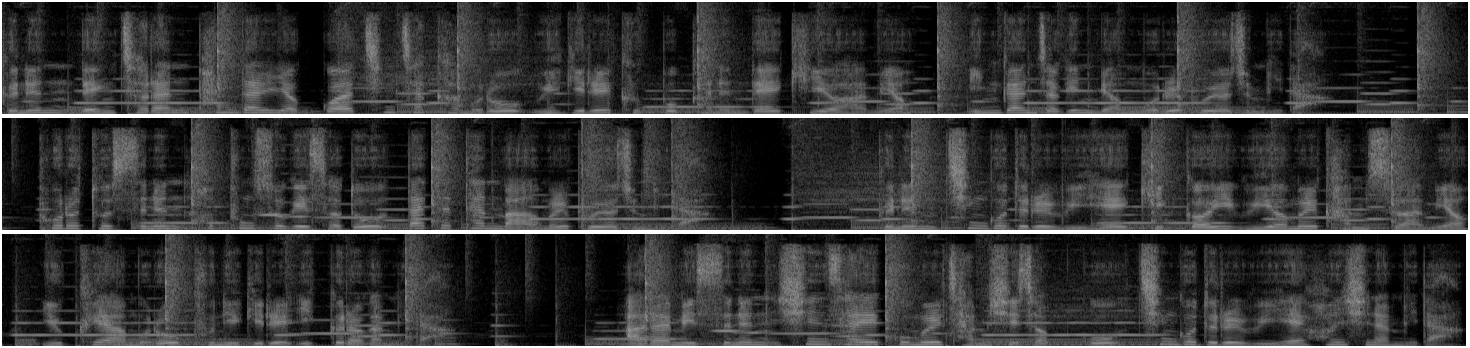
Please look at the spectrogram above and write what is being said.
그는 냉철한 판단력과 침착함으로 위기를 극복하는 데 기여하며 인간적인 면모를 보여줍니다. 포르토스는 허풍 속에서도 따뜻한 마음을 보여줍니다. 그는 친구들을 위해 기꺼이 위험을 감수하며 유쾌함으로 분위기를 이끌어갑니다. 아라미스는 신사의 꿈을 잠시 접고 친구들을 위해 헌신합니다.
